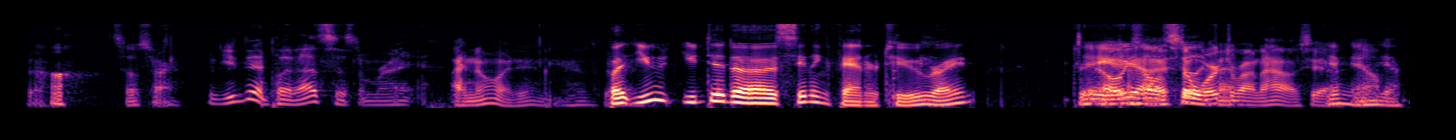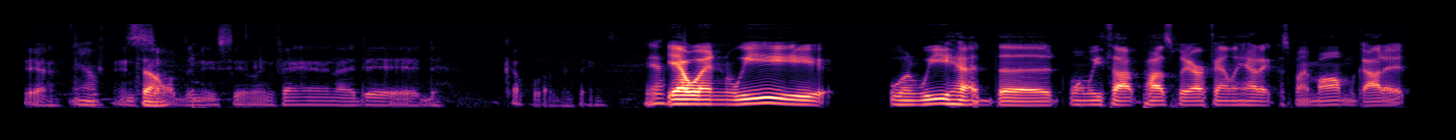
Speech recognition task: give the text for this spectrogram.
so so sorry. You didn't play that system right. i know i didn't But you you did a ceiling fan or two, right? Yeah, oh yeah i still worked fan. around the house yeah Yeah. yeah, Yeah. yeah. Yeah. installed the new ceiling fan i did a couple other things Yeah. Yeah, when we when we had the when we thought possibly our family had it because my mom got it,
